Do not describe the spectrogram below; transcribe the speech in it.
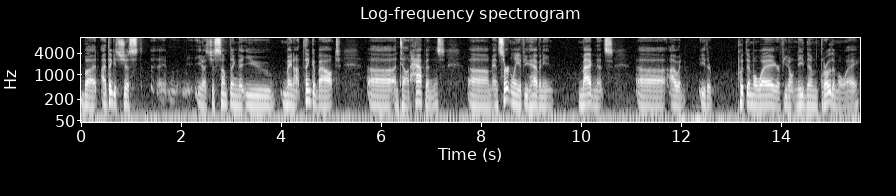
but I think it's just, uh, you know, it's just something that you may not think about uh, until it happens. Um, and certainly, if you have any magnets, uh, I would either put them away or if you don't need them, throw them away.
